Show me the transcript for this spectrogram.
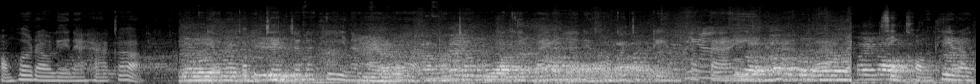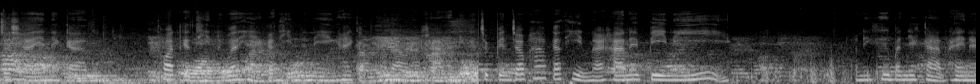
ของพวกเราเลยนะคะ ก็ เดี๋ยวเราก็ไปแจ้งเจ้าหน้าที่นะคะว่าเราจององค์กฐินไว้นะคะเดี๋ยวเขาก็จะเตรียมผ้าไตรนะคะหรือว่าสิ่งของที่เราจะใช้ในการทอดกระถินหรือว่าแห่กระถินนั่นเองให้กับพวกเรานะคะอันนี้ก็จะเป็นเจ้าภาพกระถินนะคะในปีนี้ อันนี้คือบรรยากาศภายใน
